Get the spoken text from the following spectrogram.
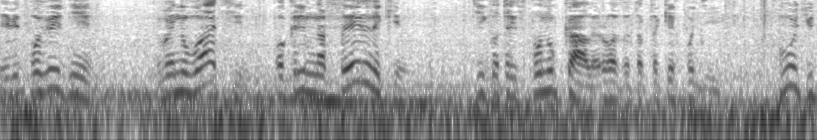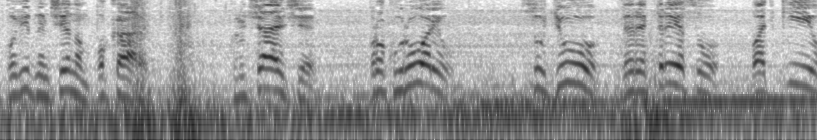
і відповідні винуватці, окрім насильників, ті, котрі спонукали розвиток таких подій, будуть відповідним чином покарані, включаючи прокурорів, суддю, директрису, батьків,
